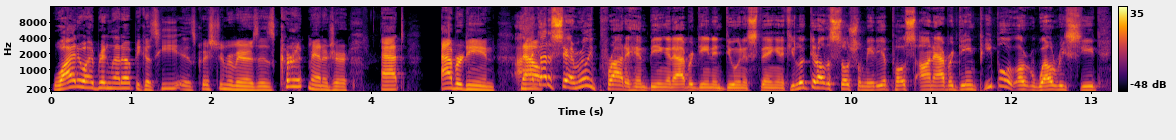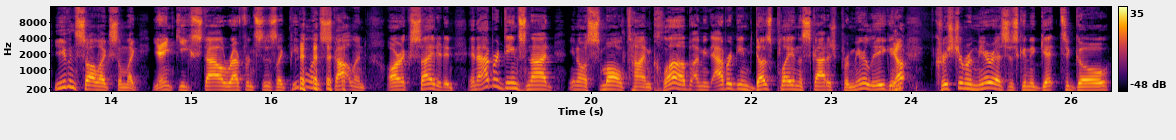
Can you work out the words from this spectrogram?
Why do I bring that up? Because he is Christian Ramirez's current manager at Aberdeen. Now, I gotta say, I'm really proud of him being at Aberdeen and doing his thing. And if you looked at all the social media posts on Aberdeen, people are well received. You even saw like some like Yankee style references. Like people in Scotland are excited, and and Aberdeen's not you know a small time club. I mean, Aberdeen does play in the Scottish Premier League, and Yep. Christian Ramirez is going to get to go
